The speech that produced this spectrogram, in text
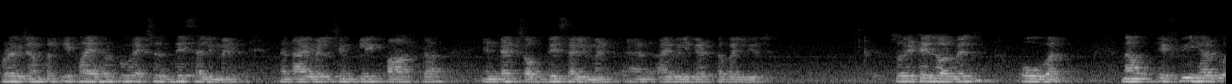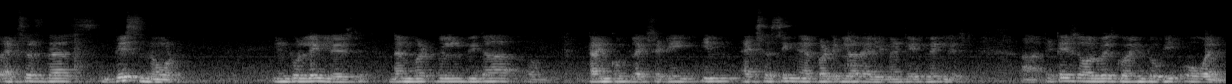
For example if i have to access this element then i will simply pass the index of this element and i will get the values. So it is always o1 now if we have to access this this node into linked list then what will be the um, time complexity in accessing a particular element in linked list? Uh, it is always going to be O n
